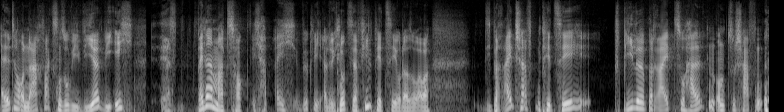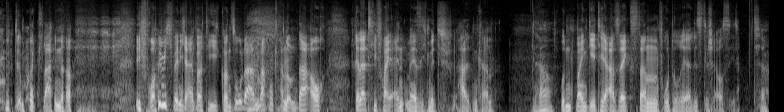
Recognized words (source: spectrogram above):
älter und nachwachsen, so wie wir, wie ich. Wenn er mal zockt, ich habe eigentlich wirklich, also ich nutze ja viel PC oder so, aber die Bereitschaft, einen PC Spiele bereit zu halten und zu schaffen, wird immer kleiner. Ich freue mich, wenn ich einfach die Konsole anmachen kann und da auch relativ high-end-mäßig mithalten kann. Ja. Und mein GTA 6 dann fotorealistisch aussieht. Tja.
